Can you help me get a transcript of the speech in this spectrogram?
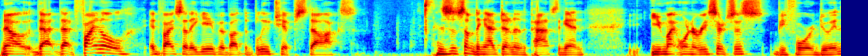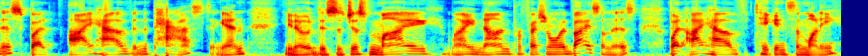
Now, that that final advice that I gave about the blue chip stocks this is something I've done in the past. Again, you might want to research this before doing this, but I have in the past. Again, you know, this is just my my non-professional advice on this, but I have taken some money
